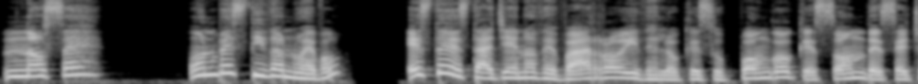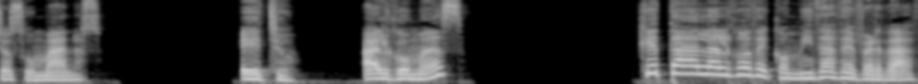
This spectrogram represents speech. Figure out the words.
No sé. ¿Un vestido nuevo? Este está lleno de barro y de lo que supongo que son desechos humanos. Hecho. ¿Algo más? ¿Qué tal algo de comida de verdad?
